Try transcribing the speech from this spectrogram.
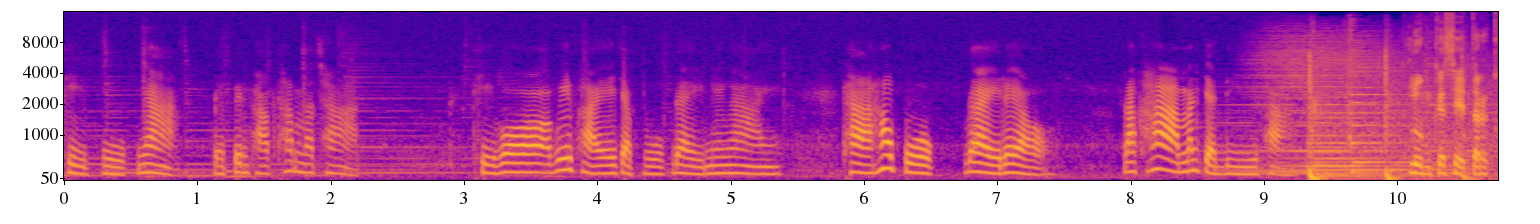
ที่ปลูกยากแต่เป็นพักธรรมชาติ ที่ววิไผจะปลูกได้ง่ายๆ ถ้าเฮาปลูกได้แล้วราคามันจะดีค่ะ กลุ่มเกษตรก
